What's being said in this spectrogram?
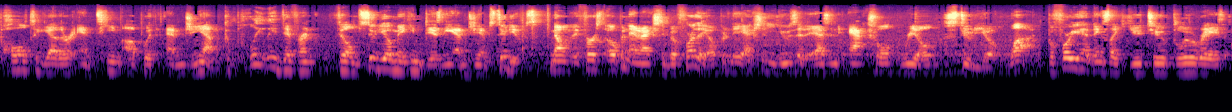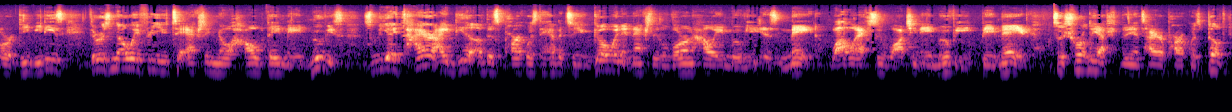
pull together and team up with MGM, completely different film studio making Disney MGM Studios. Now when they first opened, and actually before they opened, they actually use it as an actual real studio lot. Before you had things like YouTube, Blu-rays, or DVDs, there was no way for you to actually know how they made movies. So the entire idea of this park was to have it so you go in and actually learn how a movie is made, while actually watching a movie be made. So shortly after the entire park was built,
